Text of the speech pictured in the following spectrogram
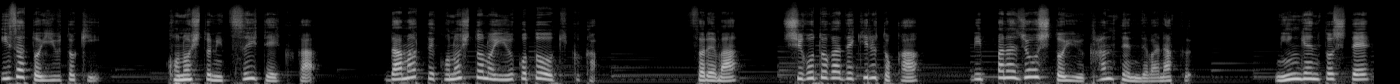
いざという時、この人についていくか、黙ってこの人の言うことを聞くか。それは仕事ができるとか立派な上司という観点ではなく、人間として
